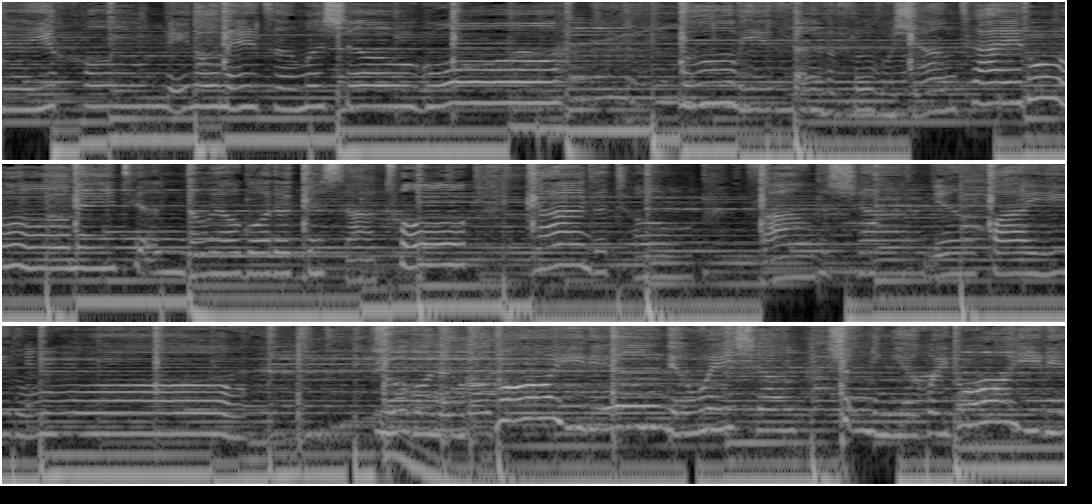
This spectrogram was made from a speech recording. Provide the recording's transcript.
这以后，你都没怎么笑过。不必反反复复想太多，每天都要过得更洒脱。看得透，放得下，年华易动。如果能够多一点点微笑，生命也会多一点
